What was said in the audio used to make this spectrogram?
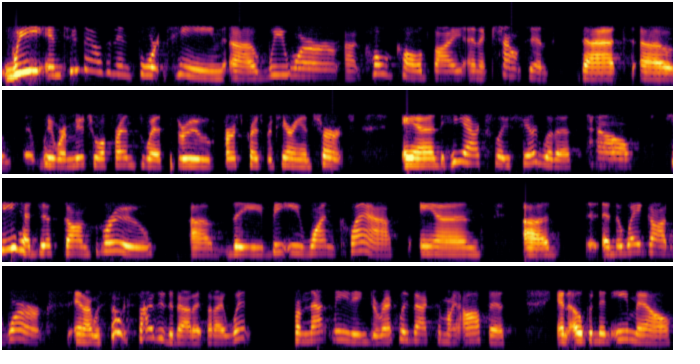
We, in 2014, uh, we were uh, cold called by an accountant that uh, we were mutual friends with through First Presbyterian Church. And he actually shared with us how he had just gone through uh, the BE1 class and uh, and the way God works. And I was so excited about it that I went from that meeting directly back to my office and opened an email,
